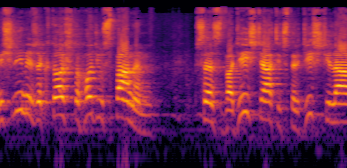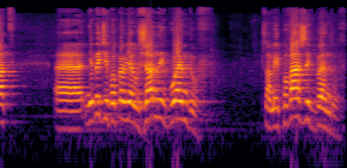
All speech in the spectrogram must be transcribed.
Myślimy, że ktoś, kto chodził z Panem przez 20 czy 40 lat, e, nie będzie popełniał żadnych błędów, przynajmniej poważnych błędów.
